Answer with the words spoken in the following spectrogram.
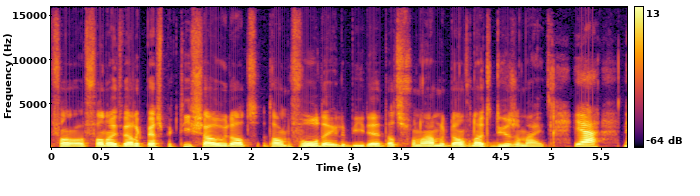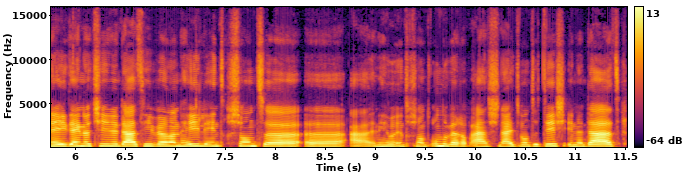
van, vanuit welk perspectief zou dat dan voordelen bieden? Dat is voornamelijk dan vanuit de duurzaamheid. Ja, nee, ik denk dat je inderdaad hier wel een hele interessante, eh, een heel interessant onderwerp aansnijdt. Want het is inderdaad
